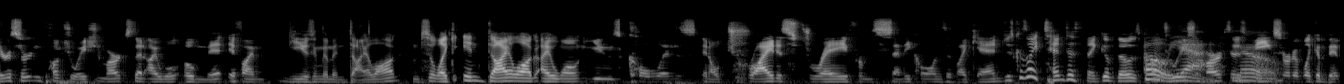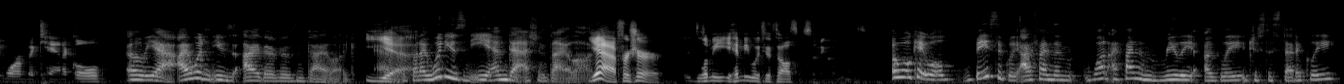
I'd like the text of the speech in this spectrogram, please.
There are certain punctuation marks that I will omit if I'm using them in dialogue. So like in dialogue, I won't use colons, and I'll try to stray from semicolons if I can, just because I tend to think of those Oh, punctuation yeah, marks as no. being sort of like a bit more mechanical. Oh yeah, I wouldn't use either of those in dialogue. ever, Yeah. but I would use an em dash in dialogue. Yeah, for sure. Let me hit me with your thoughts on semicolons. Oh, okay. Well, basically, I find them one. I find them really ugly, just aesthetically.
